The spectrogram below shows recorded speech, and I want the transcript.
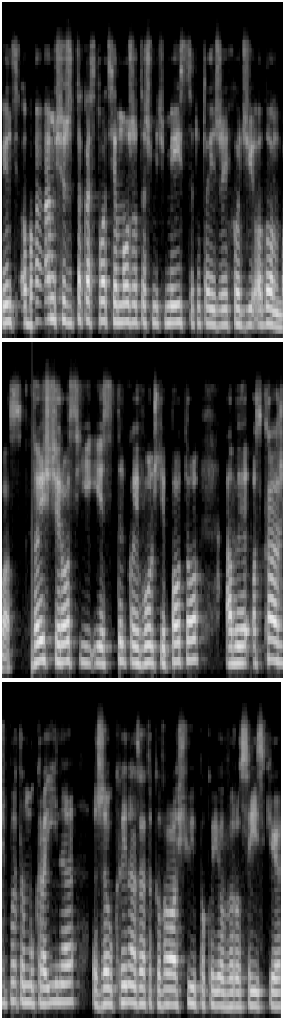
więc obawiam się, że taka sytuacja może też mieć miejsce tutaj, jeżeli chodzi o Donbas. Wejście Rosji jest tylko i wyłącznie po to, aby oskarżyć potem Ukrainę, że Ukraina zaatakowała siły pokojowe rosyjskie.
